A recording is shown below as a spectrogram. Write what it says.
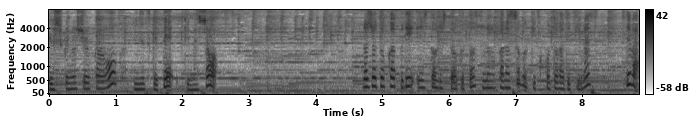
予祝の習慣を身につけていきましょう。ラジオトークアプリインストールしておくとスマホからすぐ聞くことができます。では、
